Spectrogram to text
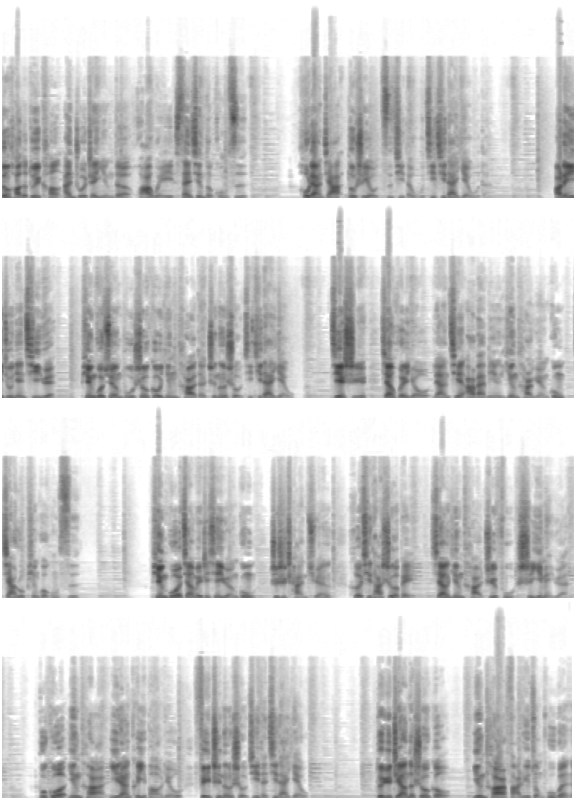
更好地对抗安卓阵营的华为、三星等公司，后两家都是有自己的五 G 基带业务的。二零一九年七月，苹果宣布收购英特尔的智能手机基带业务，届时将会有两千二百名英特尔员工加入苹果公司。苹果将为这些员工知识产权和其他设备向英特尔支付十亿美元。不过，英特尔依然可以保留非智能手机的基带业务。对于这样的收购，英特尔法律总顾问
